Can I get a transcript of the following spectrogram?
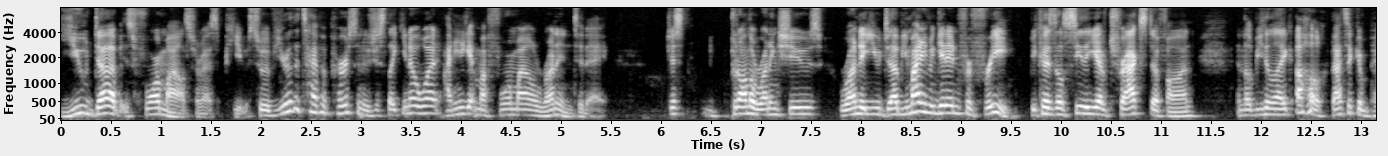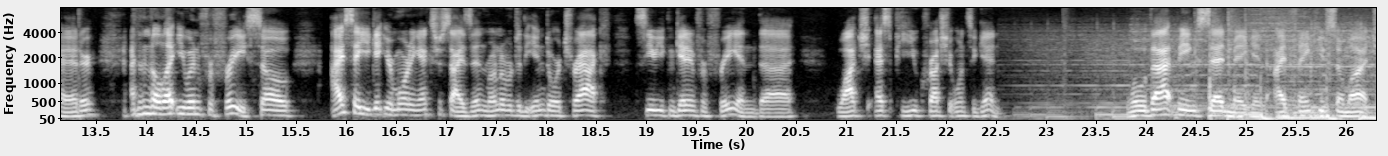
UW is four miles from SPU. So if you're the type of person who's just like, you know what, I need to get my four mile run in today, just put on the running shoes, run to UW. You might even get in for free because they'll see that you have track stuff on and they'll be like, oh, that's a competitor. And then they'll let you in for free. So I say you get your morning exercise in, run over to the indoor track, see if you can get in for free, and uh, watch SPU crush it once again. Well, with that being said, Meagan, I thank you so much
